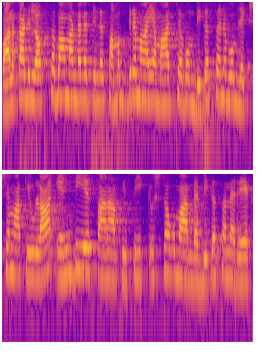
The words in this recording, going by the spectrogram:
പാലക്കാട് ലോക്സഭാ മണ്ഡലത്തിന്റെ സമഗ്രമായ മാറ്റവും വികസനവും ലക്ഷ്യമാക്കിയുള്ള എൻ ഡി എ സ്ഥാനാർത്ഥി സി കൃഷ്ണകുമാറിന്റെ വികസന രേഖ.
